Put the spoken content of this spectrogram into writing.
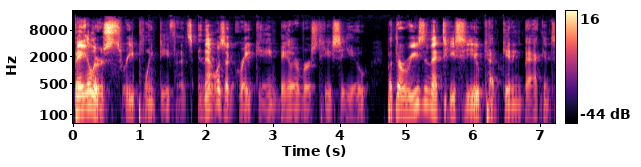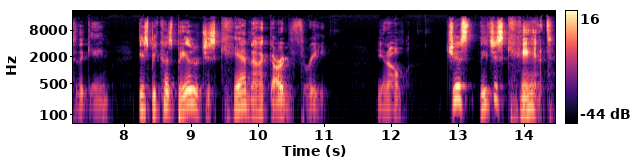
Baylor's three point defense. And that was a great game, Baylor versus TCU. But the reason that TCU kept getting back into the game is because Baylor just cannot guard the three. You know, just they just can't.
